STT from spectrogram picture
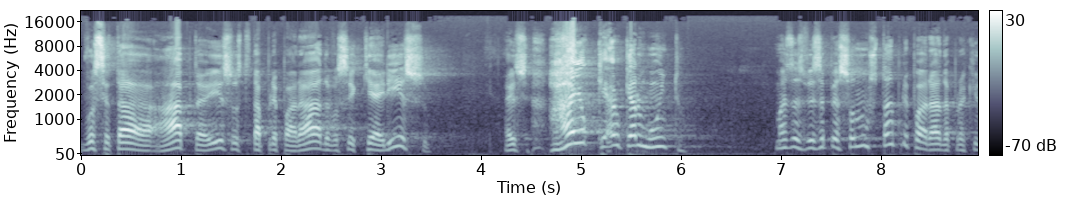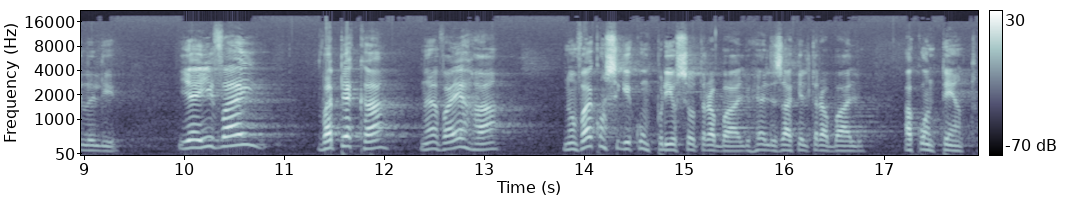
Você está apta a isso? Você está preparada? Você quer isso? Aí você, ah, eu quero, quero muito. Mas às vezes a pessoa não está preparada para aquilo ali. E aí vai, vai pecar, né? vai errar. Não vai conseguir cumprir o seu trabalho, realizar aquele trabalho a contento.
